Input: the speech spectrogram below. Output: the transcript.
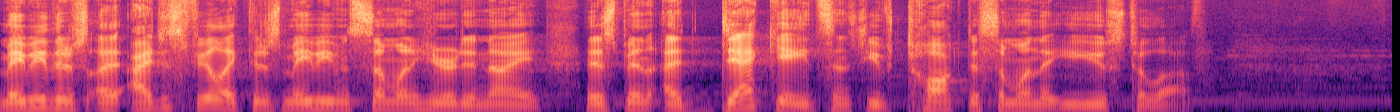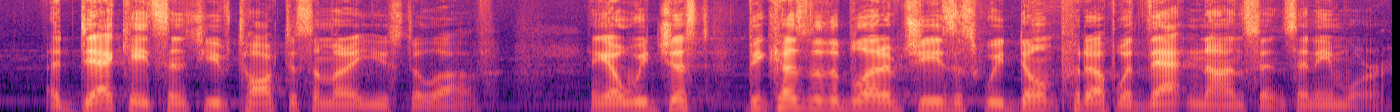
Maybe there's, I just feel like there's maybe even someone here tonight. It's been a decade since you've talked to someone that you used to love. A decade since you've talked to someone that you used to love. And you know, we just, because of the blood of Jesus, we don't put up with that nonsense anymore.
